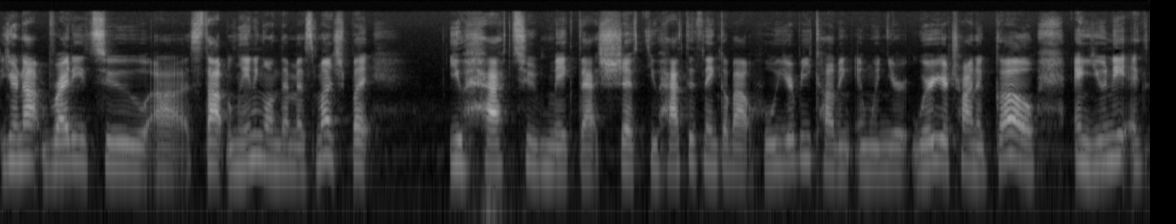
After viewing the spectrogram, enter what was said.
you're not ready to uh, stop leaning on them as much, but you have to make that shift. You have to think about who you're becoming and when you're where you're trying to go, and you need ex-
